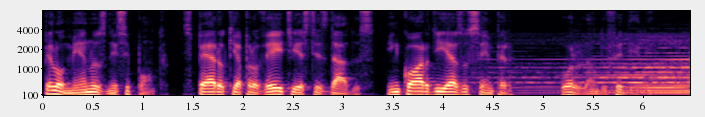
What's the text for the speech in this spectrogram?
pelo menos nesse ponto. Espero que aproveite estes dados. Incorde Jesus Semper, Orlando Fedeli.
